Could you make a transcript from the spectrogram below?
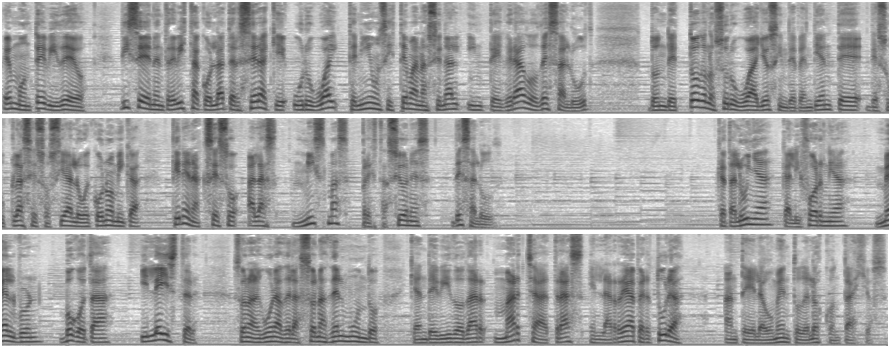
en Montevideo, dice en entrevista con La Tercera que Uruguay tenía un sistema nacional integrado de salud donde todos los uruguayos, independiente de su clase social o económica, tienen acceso a las mismas prestaciones de salud. Cataluña, California, Melbourne, Bogotá, y Leicester son algunas de las zonas del mundo que han debido dar marcha atrás en la reapertura ante el aumento de los contagios.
